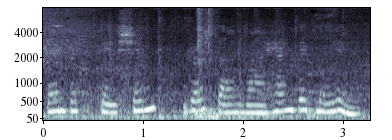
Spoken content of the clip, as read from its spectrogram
Transit Station, Gosong Rahanbit Malung.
